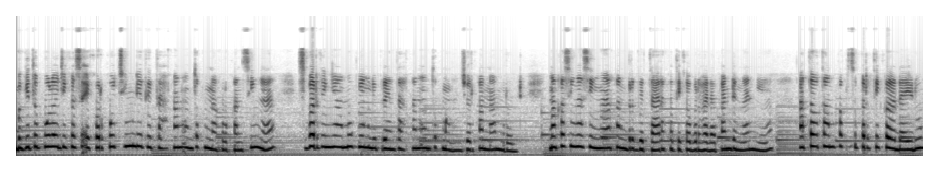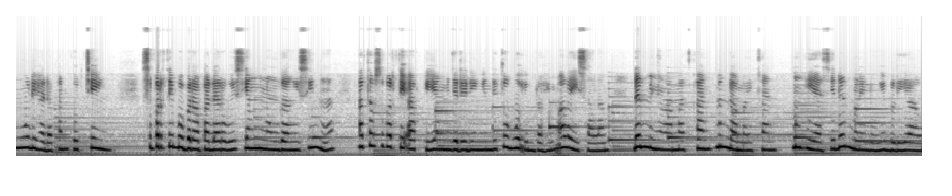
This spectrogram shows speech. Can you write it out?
Begitu pula jika seekor kucing dititahkan untuk menaklukkan singa, seperti nyamuk yang diperintahkan untuk menghancurkan Namrud, maka singa-singa akan bergetar ketika berhadapan dengannya, atau tampak seperti keledai dungu di hadapan kucing, seperti beberapa darwis yang menunggangi singa, atau seperti api yang menjadi dingin di tubuh Ibrahim alaihissalam dan menyelamatkan, mendamaikan, menghiasi, dan melindungi beliau.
